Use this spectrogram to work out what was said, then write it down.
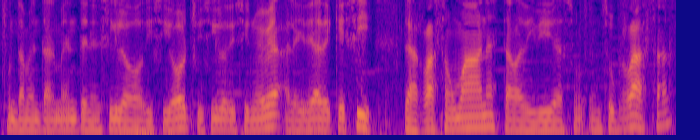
fundamentalmente en el siglo XVIII y siglo XIX, a la idea de que sí, la raza humana estaba dividida en subrazas,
